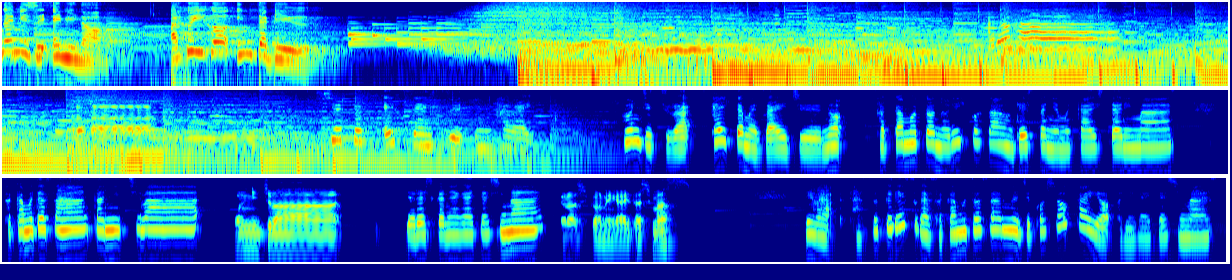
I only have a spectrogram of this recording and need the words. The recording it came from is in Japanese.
米水恵美のアフイゴインタビュー。アロハアロハ就活エッセンス in ハワイ。本日は埼玉在住の坂本典彦さんをゲストにお迎えしております。坂本さんこんにちは。こんにちは。よろしくお願いいたしますよろしくお願いいたします。では早速ですが坂本さんの自己紹介をお願いいたします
